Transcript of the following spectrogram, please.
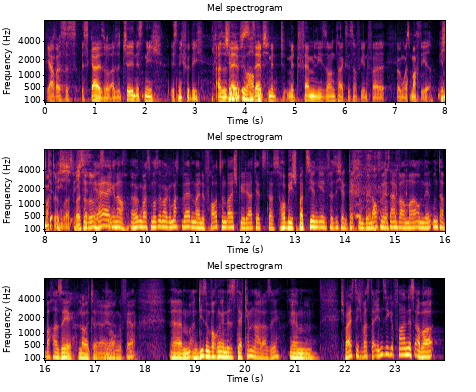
Ja, aber das ist, ist geil so. Also chillen ist nicht, ist nicht für dich. Also Chillen selbst, selbst mit, mit Family sonntags ist auf jeden Fall, irgendwas macht ihr. Ihr Ich- macht ich- irgendwas. ich- weißt du so? Ja, ja, genau. Irgendwas muss immer gemacht werden. Meine Frau zum Beispiel, die hat jetzt das Hobby Spazierengehen für sich entdeckt und wir laufen jetzt einfach mal um den Unterbacher See, Leute, Ja, so ja. ungefähr. Ähm, an diesem Wochenende ist es der Chemnader See. Ähm, Ich weiß nicht, was da in sie gefahren ist, aber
